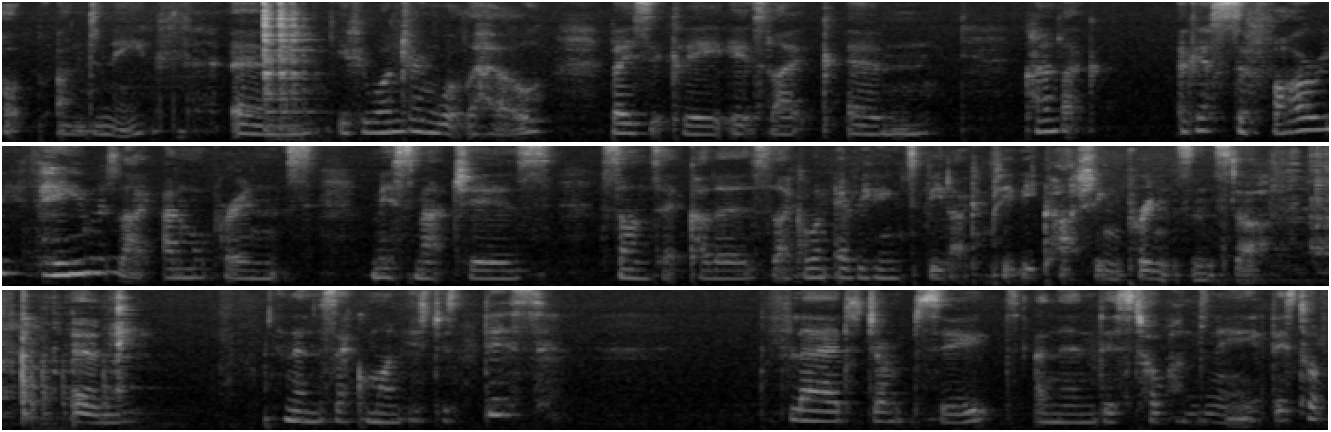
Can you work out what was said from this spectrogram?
top underneath. Um, if you're wondering what the hell, basically it's like um, kind of like I guess safari themes like animal prints, mismatches, sunset colours. Like I want everything to be like completely clashing prints and stuff. Um, and then the second one is just this flared jumpsuit and then this top underneath. This top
